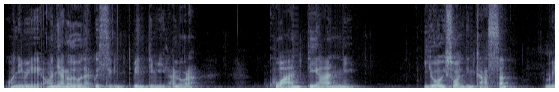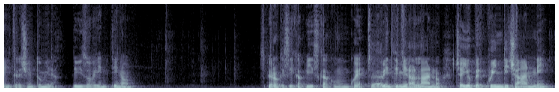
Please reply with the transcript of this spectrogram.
ogni, ogni anno devo dare questi 20 20.000. Allora, quanti anni io ho i soldi in cassa? Quindi 300.000 diviso 20, no? Spero che si capisca comunque Certo, 20.000 certo. all'anno. Cioè io per 15 anni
